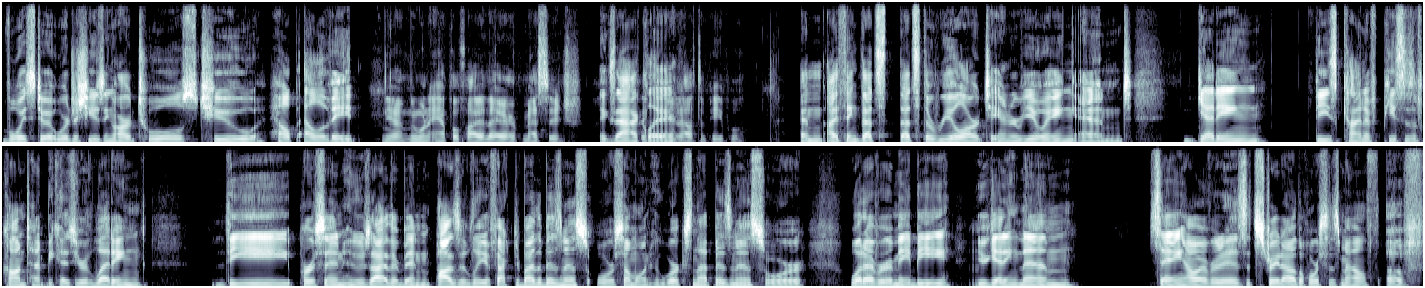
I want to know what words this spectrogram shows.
voice to it. We're just using our tools to help elevate. Yeah, we want to amplify their message. Exactly. It out to people. And I think that's that's the real art to interviewing and getting these kind of pieces of content because you're letting the person who's either been positively affected by the business or someone who works in that business or whatever it may be, you're getting them saying however it is, it's straight out of the horse's mouth of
